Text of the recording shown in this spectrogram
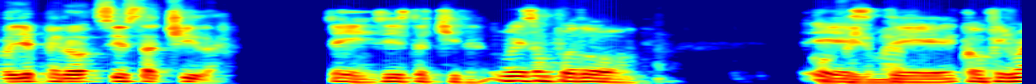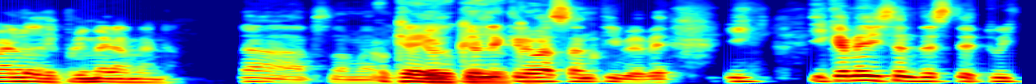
Oye, pero sí está chida. Sí, sí está chida. Eso puedo Confirmar. este, confirmarlo de primera mano. No, pues no mames. Ok, yo, le creo a Santi Bebé. ¿Y, ¿Y qué me dicen de este tweet?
